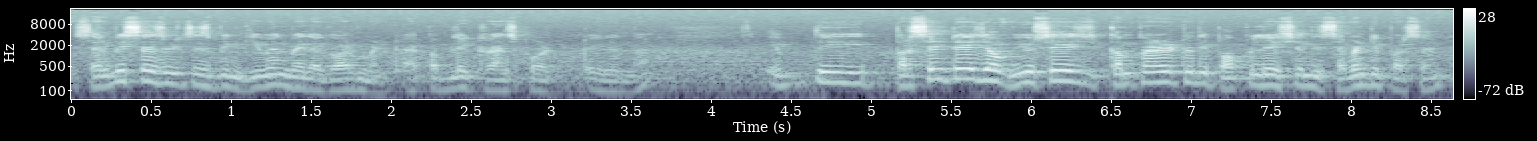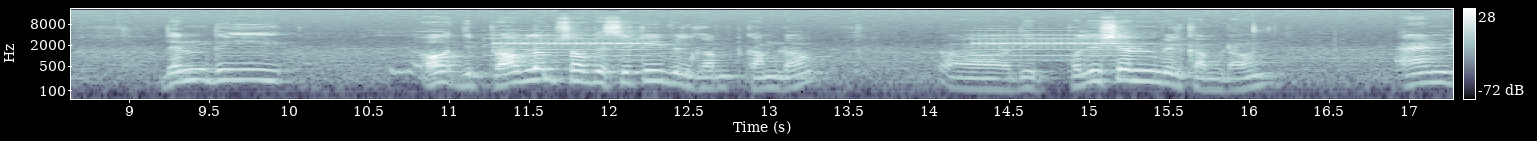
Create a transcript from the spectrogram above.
services which has been given by the government a public transport if the percentage of usage compared to the population is 70% then the or the problems of the city will come, come down uh, the pollution will come down and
